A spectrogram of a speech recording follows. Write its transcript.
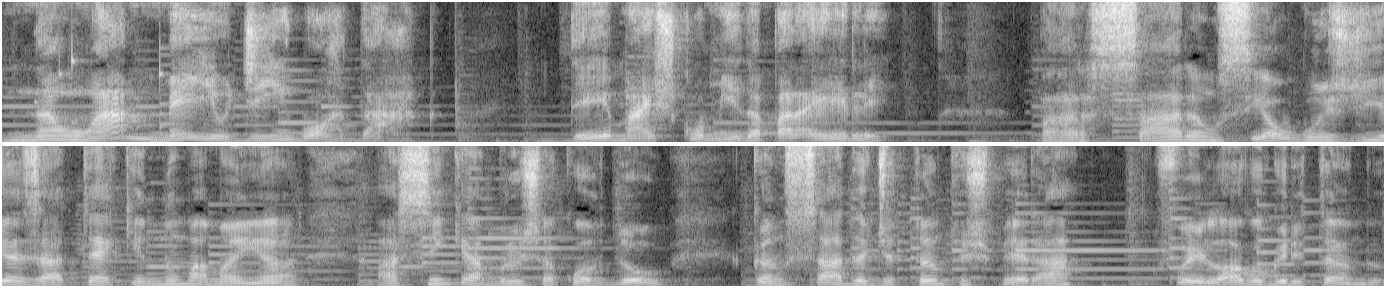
não há meio de engordar. Dê mais comida para ele. Passaram-se alguns dias até que, numa manhã, assim que a bruxa acordou, cansada de tanto esperar, foi logo gritando:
